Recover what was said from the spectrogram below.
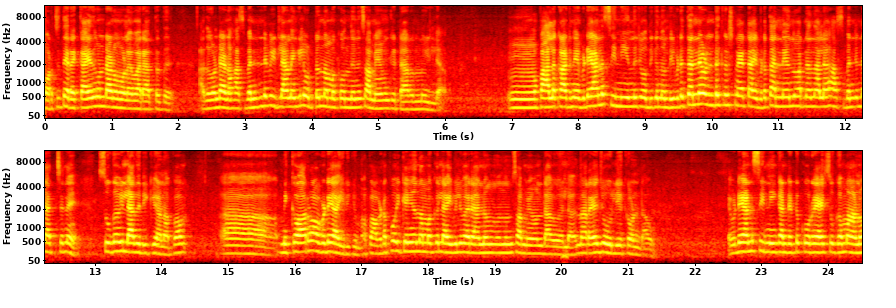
കുറച്ച് തിരക്കായത് കൊണ്ടാണ് മോളെ വരാത്തത്. അതുകൊണ്ടാണ്. ഹസ്ബൻഡിന്റെ വീട്ടിലാണെങ്കിൽ ഒട്ടും നമുക്ക് ഒന്നിനും സമയം കിട്ടാറൊന്നുമില്ല. പാലക്കാടിന് എവിടെയാണ് സിനി എന്ന് ചോദിക്കുന്നുണ്ട്. ഇവിടെ തന്നെ ഉണ്ട് കൃഷ്ണേട്ട. ഇവിടെ തന്നെ എന്ന് പറഞ്ഞാൽ ഹസ്ബൻഡിന്റെ അച്ഛനെ സുഖമില്ലാതിരിക്കുകയാണ്. അപ്പം മിക്കവാറും അവിടെ ആയിരിക്കും. അപ്പോൾ അവിടെ പോയി കഴിഞ്ഞാൽ നമുക്ക് ലൈവിൽ വരാനും ഒന്നും സമയം ഉണ്ടാവുമല്ലോ നിറയെ ജോലിയൊക്കെ ഉണ്ടാവും. എവിടെയാണ് സിനി കണ്ടിട്ട് കുറേ ആയി സുഖമാണോ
